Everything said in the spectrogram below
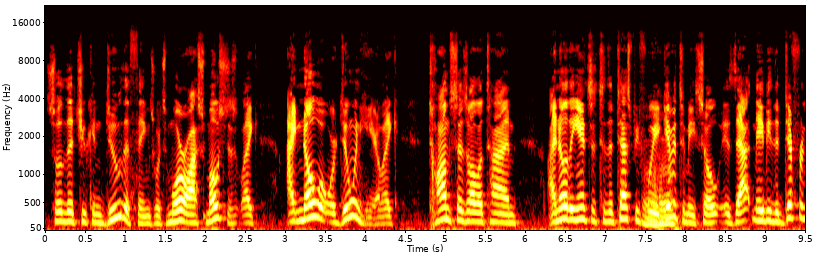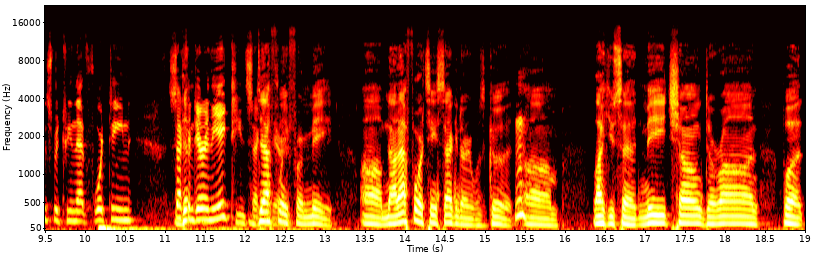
so that you can do the things which more osmosis. Like I know what we're doing here. Like Tom says all the time, I know the answers to the test before you give it to me. So is that maybe the difference between that 14 secondary and the 18 secondary? Definitely for me. Um, now that 14 secondary was good. Um, like you said, me, Chung, Duron, but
